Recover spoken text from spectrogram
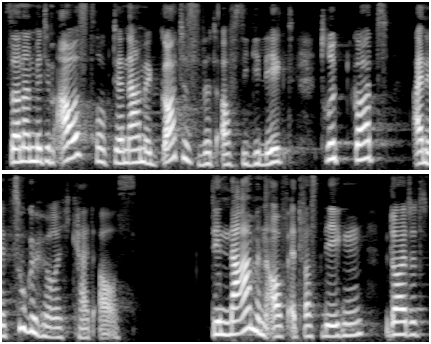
Sondern mit dem Ausdruck, der Name Gottes wird auf sie gelegt, drückt Gott eine Zugehörigkeit aus. Den Namen auf etwas legen bedeutet,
